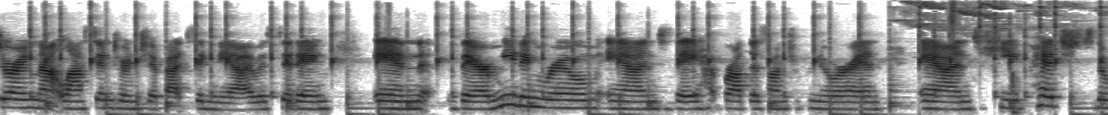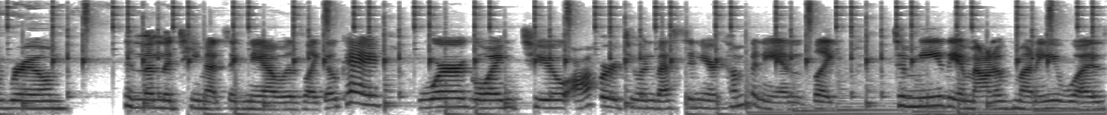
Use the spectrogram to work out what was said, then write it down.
during that last internship at Signia, I was sitting in their meeting room and they brought this entrepreneur in and he pitched the room and then the team at Signia was like, okay, we're going to offer to invest in your company. And like, to me, the amount of money was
